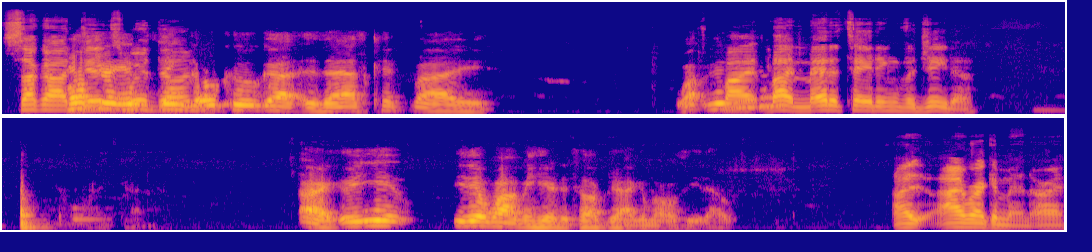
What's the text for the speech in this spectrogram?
suck our Ultra dicks we're done Goku got his ass kicked by what? by by meditating Vegeta. All right, you you didn't want me here to talk Dragon Ball Z though. I I recommend. All right,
